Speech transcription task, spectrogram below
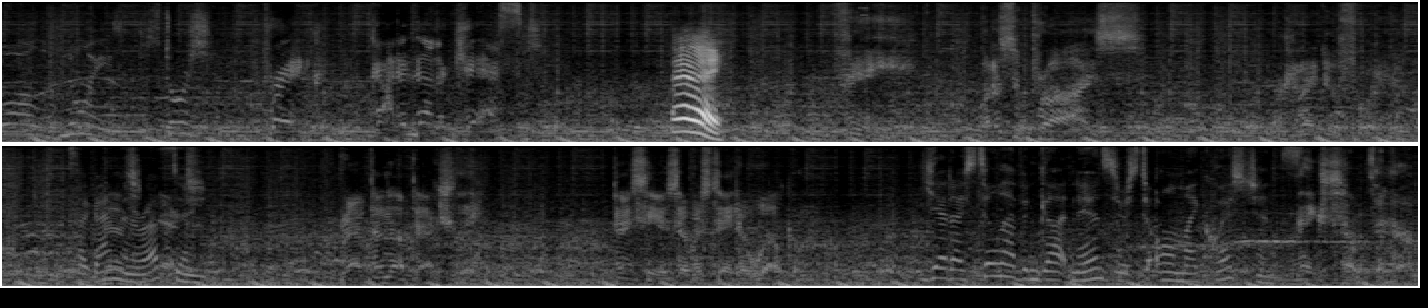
a wall of noise, distortion. Brick, got another guest. Hey. Hey, what a surprise. What can I do for you? It's like I'm That's interrupting. next. Wrapping up, actually. This here's overstayed her welcome. Yet I still haven't gotten answers to all my questions. Make something up.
